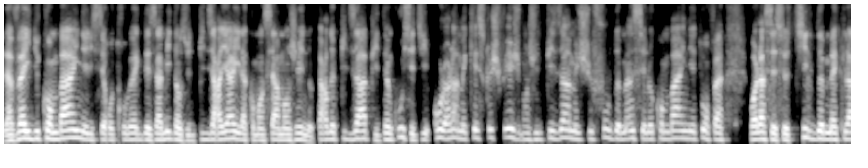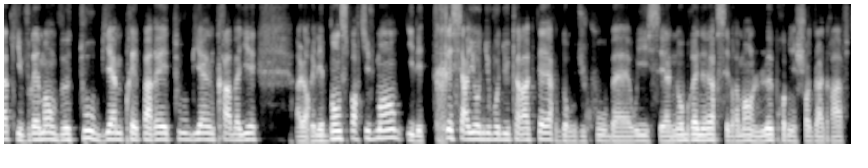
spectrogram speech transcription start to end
La veille du combine, il s'est retrouvé avec des amis dans une pizzeria. Il a commencé à manger une paire de pizzas. Puis d'un coup, il s'est dit Oh là là, mais qu'est-ce que je fais? Je mange une pizza, mais je suis fou. Demain, c'est le combine et tout. Enfin, voilà, c'est ce style de mec-là qui vraiment veut tout bien préparer, tout bien travailler. Alors, il est bon sportivement, il est très sérieux au niveau du caractère. Donc, du coup, ben oui, c'est un no-brainer. C'est vraiment le premier choix de la draft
